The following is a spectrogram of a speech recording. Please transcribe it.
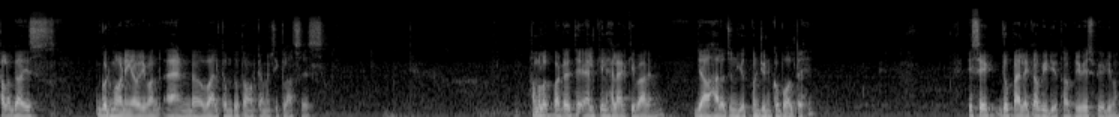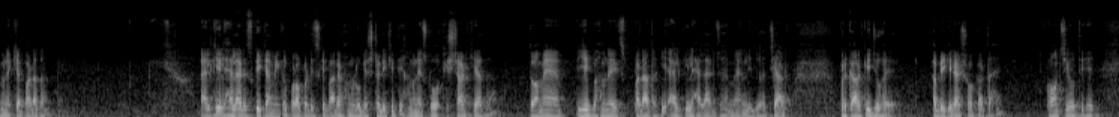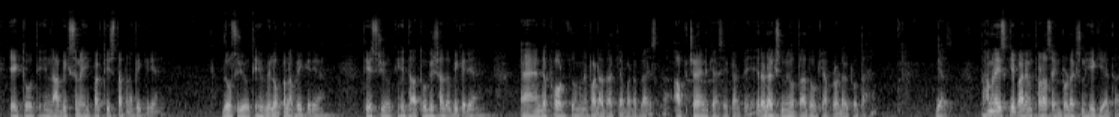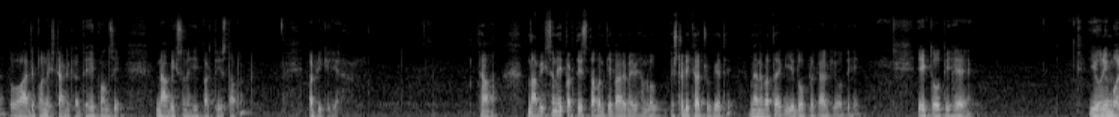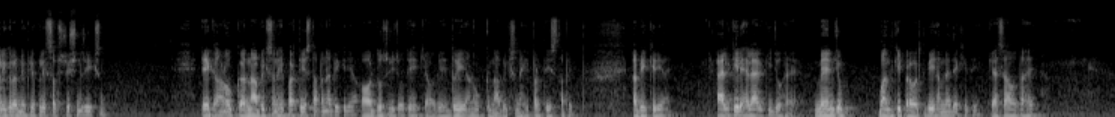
Hello guys, good morning everyone and uh, welcome to our chemistry classes. हम लोग पढ़ रहे थे एल्किल हैलाइड के बारे में या हैलोजन युत्पन जिनको बोलते हैं। इससे जो पहले का वीडियो था प्रीवियस वीडियो में हमने क्या पढ़ा था? एल्किल हैलाइड उसकी केमिकल प्रॉपर्टीज़ के बारे में हम लोग स्टडी की थी हमने इसको स्टार्ट किया था। तो हमें ये हमने पढ़ा था कि एल्किल हैलाइड जो है मेनली जो है चार प्रकार की जो है अभिक्रिया शो करता है। कौन सी होती है? एक तो होती है नाभिक स्नेही प्रतिस्थापन अभिक्रियाएँ दूसरी होती है विलोपन अभिक्रियाएँ तीसरी होती है धातुओं के साथ अभिक्रियाएँ एंड फोर्थ जो हमने पढ़ा था, क्या पढ़ा था इसका? अपचयन कैसे करते हैं? रिडक्शन होता तो क्या प्रोडक्ट होता है? यस तो हमने इसके बारे में थोड़ा सा इंट्रोडक्शन ही किया था तो आज अपन स्टार्ट करते हैं कौन सी? नाभिक स्नेही प्रतिस्थापन अभिक्रिया। हाँ नाभिक स्नेही प्रतिस्थापन के बारे में भी हम लोग स्टडी कर चुके थे। मैंने बताया कि ये दो प्रकार की होती है। एक तो होती है यूनिमोलिकुलर न्यूक्लियोफिलिक सब्सटीट्यूशन रिएक्शन। एक अणु नाभिक से नहीं प्रतिस्थापन अभिक्रिया, और दूसरी जो होती है, क्या होती है? दो अणु नाभिक से नहीं प्रतिस्थापित अभिक्रियाएँ एल्किल हैलाइड की जो है, मेन जो बंद की प्रवृत्ति भी हमने देखी थी, कैसा होता है?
